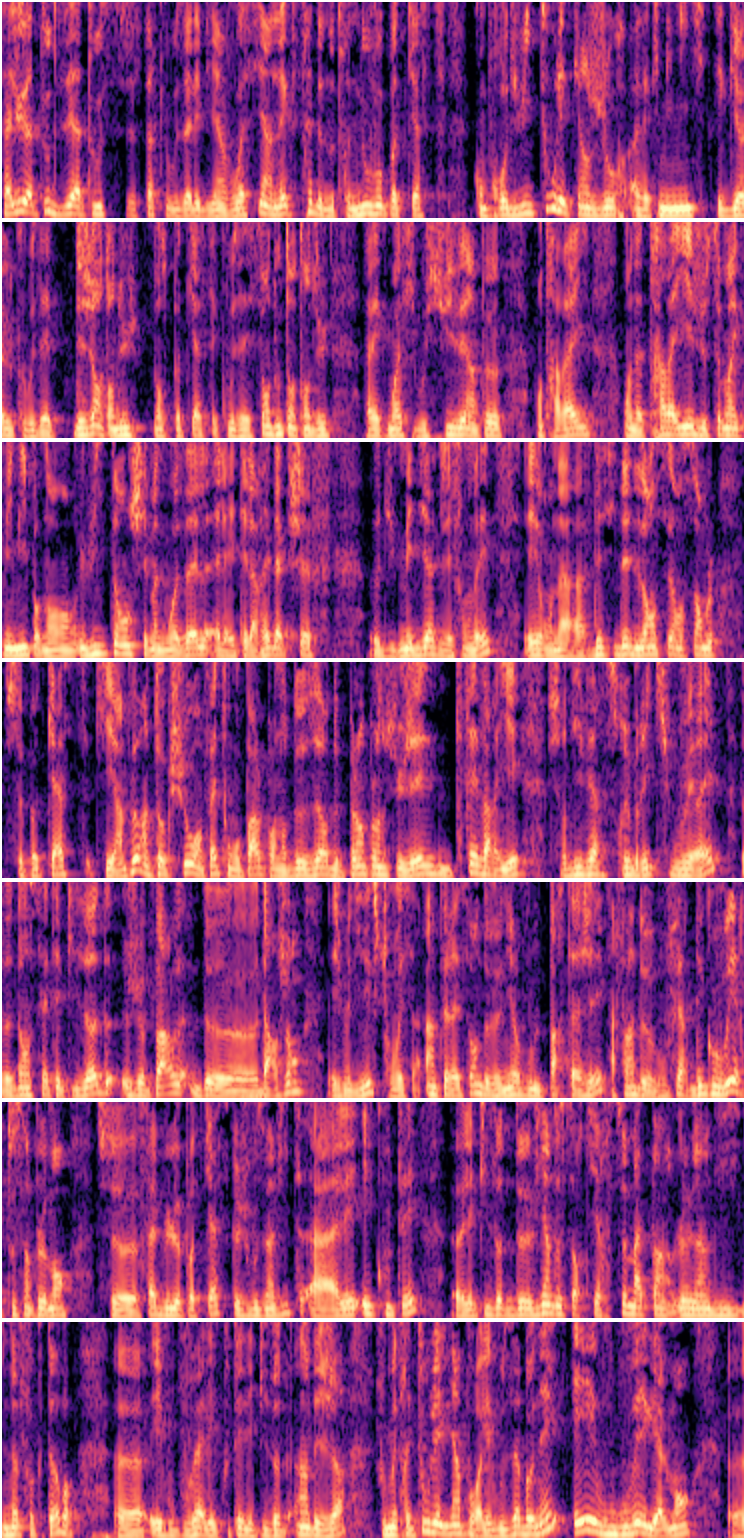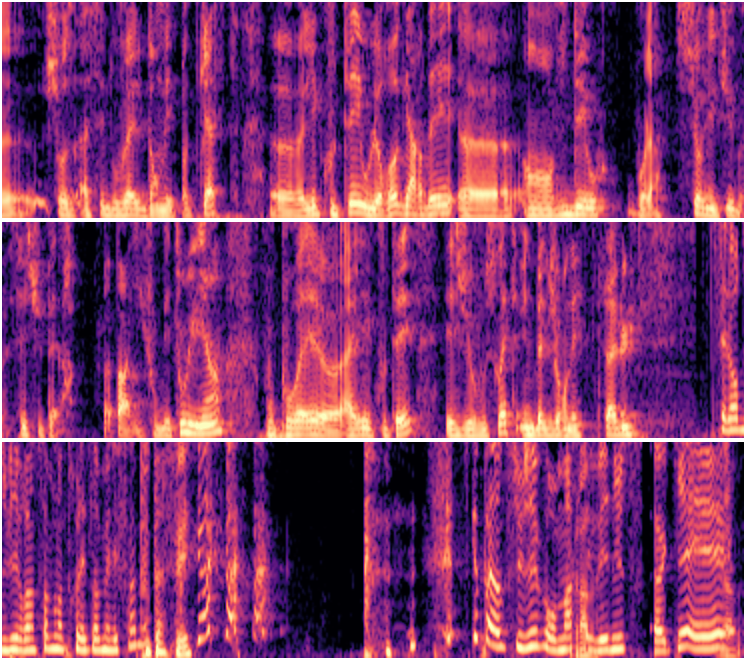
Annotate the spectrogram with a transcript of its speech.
Salut à toutes et à tous, j'espère que vous allez bien. Voici un extrait de notre nouveau podcast qu'on produit tous les 15 jours avec Mimi et Gueule que vous avez déjà entendu dans ce podcast et que vous avez sans doute entendu avec moi si vous suivez un peu mon travail. On a travaillé justement avec Mimi pendant 8 ans chez Mademoiselle. Elle a été la rédac chef euh, du média que j'ai fondé et on a décidé de lancer ensemble ce podcast qui est un peu un talk show en fait où on parle pendant deux heures de plein plein de sujets très variés sur diverses rubriques, vous verrez. Euh, dans cet épisode, je parle de d'argent et je me disais que je trouvais ça intéressant de venir vous le partager afin de vous faire découvrir tout simplement ce fabuleux podcast que je vous invite à aller écouter. Euh, l'épisode 2 vient de sortir ce matin, le lundi 9 octobre, euh, et vous pouvez aller écouter l'épisode 1 déjà. Je vous mettrai tous les liens pour aller vous abonner et vous pouvez également, euh, chose assez nouvelle dans mes podcasts, euh, l'écouter ou le regarder euh, en vidéo voilà, sur YouTube, c'est super. Bah, pareil, je vous mets tout le lien, vous pourrez euh, aller écouter et je vous souhaite une belle journée. Salut C'est l'heure du vivre ensemble entre les hommes et les femmes. Tout à fait. Est-ce que t'as un sujet pour Mars Grave. et Vénus? Ok. Grave.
